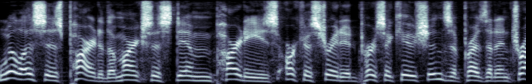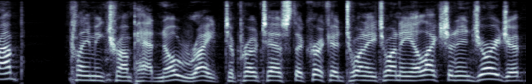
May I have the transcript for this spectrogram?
Willis is part of the Marxist Dim Party's orchestrated persecutions of President Trump, claiming Trump had no right to protest the crooked 2020 election in Georgia.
